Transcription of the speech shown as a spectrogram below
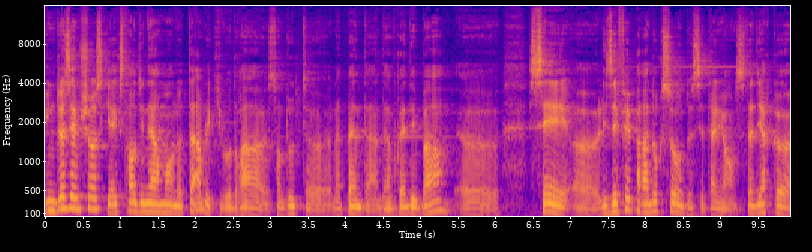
Une deuxième chose qui est extraordinairement notable et qui vaudra euh, sans doute euh, la peine d'un vrai débat, euh, c'est les effets paradoxaux de cette alliance. C'est-à-dire que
